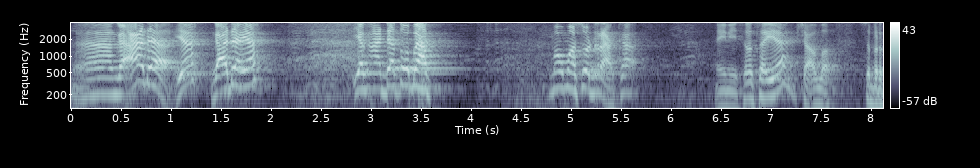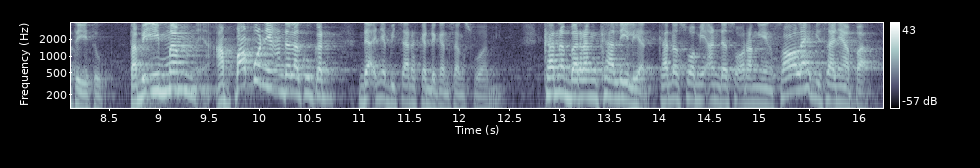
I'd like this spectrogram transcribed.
Nah, nggak ada ya, nggak ada ya. Yang ada tobat. Mau masuk neraka. Nah ini selesai ya, insya Allah seperti itu. Tapi imam apa pun yang anda lakukan, hendaknya bicarakan dengan sang suami. Karena barangkali lihat, karena suami anda seorang yang soleh, misalnya apa?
